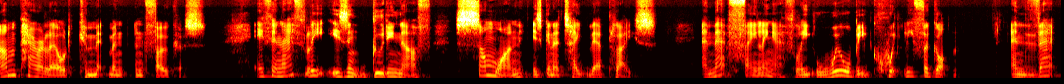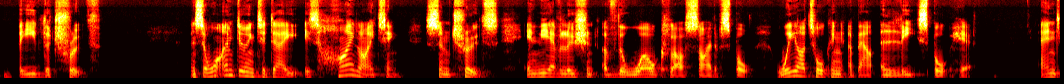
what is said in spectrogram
unparalleled commitment and focus. If an athlete isn't good enough, someone is going to take their place. And that failing athlete will be quickly forgotten. And that be the truth. And so, what I'm doing today is highlighting some truths in the evolution of the world class side of sport. We are talking about elite sport here. And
